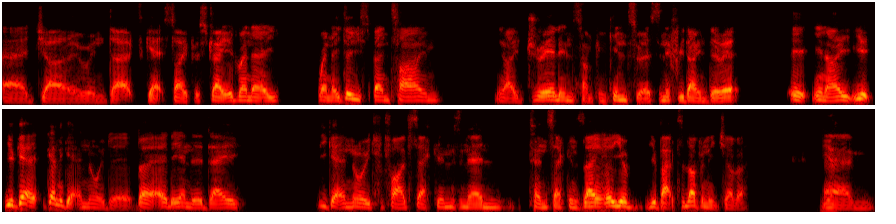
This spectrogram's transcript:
uh, Joe and Dirk get so frustrated when they when they do spend time, you know, drilling something into us, and if we don't do it, it you know, you you get going to get annoyed at it, but at the end of the day. You get annoyed for five seconds, and then ten seconds later, you're you're back to loving each other. Yeah. Um,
